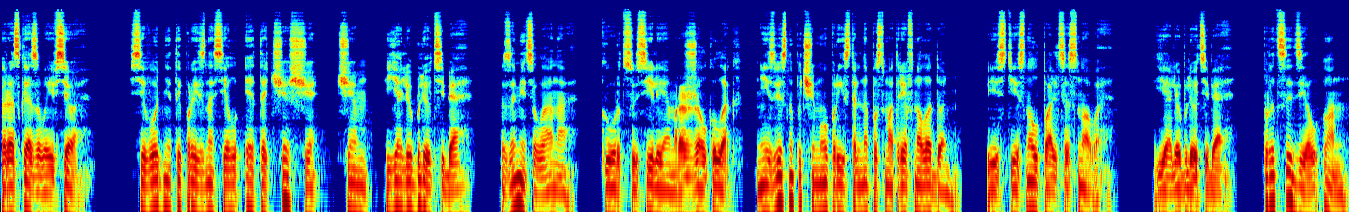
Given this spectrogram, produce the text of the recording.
Рассказывай все. Сегодня ты произносил это чаще, чем «я люблю тебя», — заметила она. Курт с усилием разжал кулак, неизвестно почему пристально посмотрев на ладонь, и стиснул пальцы снова. «Я люблю тебя», – процедил он.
